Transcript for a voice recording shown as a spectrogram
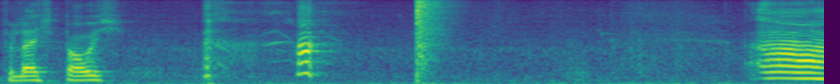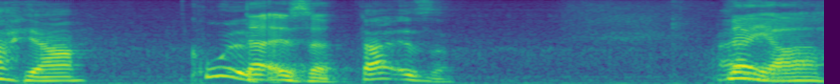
Vielleicht baue ich... ah, ja. Cool. Da ist er. Da ist sie. Also, Naja.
